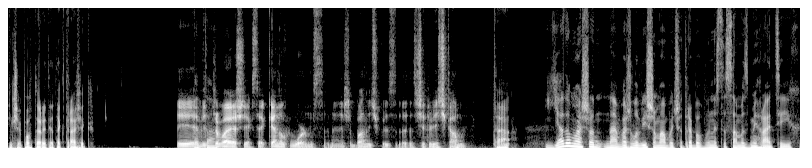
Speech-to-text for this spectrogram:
якщо повторити так трафік. Ти відкриваєш, як це can of worms, знаєш, баночку з, з черв'ячками. Так. Я думаю, що найважливіше, мабуть, що треба винести саме з міграції їх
